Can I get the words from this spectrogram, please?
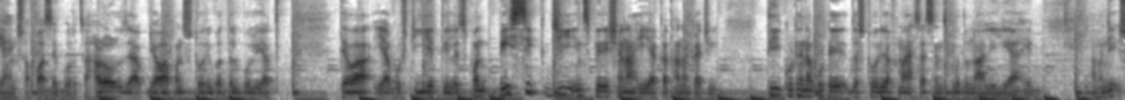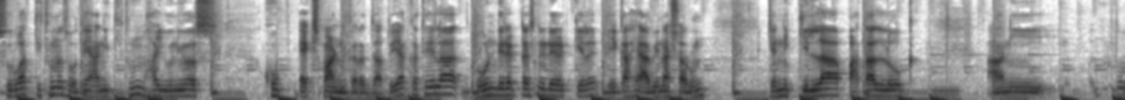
गँग्स ऑफ वासेपूरचा हळूहळू जेव्हा आपण स्टोरीबद्दल बोलूयात तेव्हा या गोष्टी येतीलच. पण बेसिक जी इन्स्पिरेशन आहे या कथानकाची ती कुठे ना कुठे द स्टोरी ऑफ माय असेन्समधून आलेली आहे. म्हणजे सुरुवात तिथूनच होते आणि तिथून हा युनिवर्स खूप एक्सपांड करत जातो. या कथेला दोन डिरेक्टर्सने डिरेक्ट केलं एक आहे अविनाश अरुण ज्यांनी किल्ला पाताल लोक आणि तो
